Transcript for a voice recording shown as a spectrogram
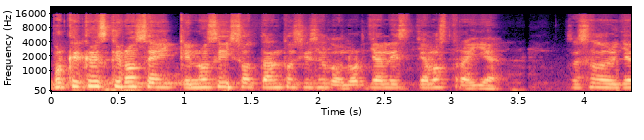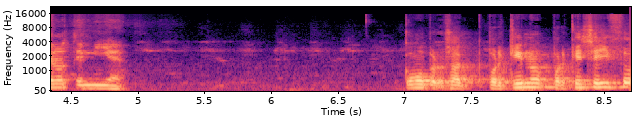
¿Por qué crees que no se, que no se hizo tanto si ese dolor ya, les, ya los traía? ese dolor ya lo tenía. ¿Cómo? O sea, ¿por qué, no, ¿por qué se hizo?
